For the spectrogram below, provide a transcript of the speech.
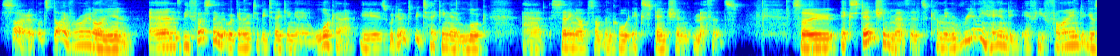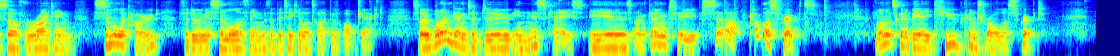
So let's dive right on in. And the first thing that we're going to be taking a look at is we're going to be taking a look at setting up something called extension methods. So extension methods come in really handy if you find yourself writing similar code for doing a similar thing with a particular type of object. So what I'm going to do in this case is I'm going to set up a couple of scripts. One that's going to be a cube controller script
